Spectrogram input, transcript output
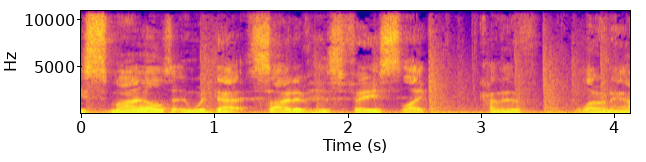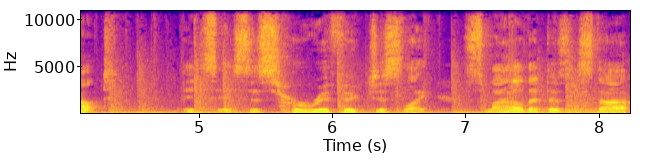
he smiles, and with that side of his face like kind of blown out, it's it's this horrific just like smile that doesn't stop,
